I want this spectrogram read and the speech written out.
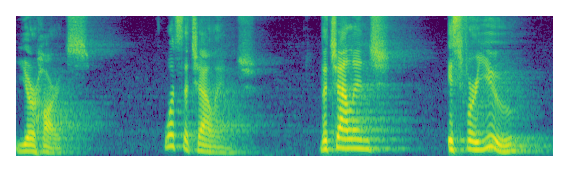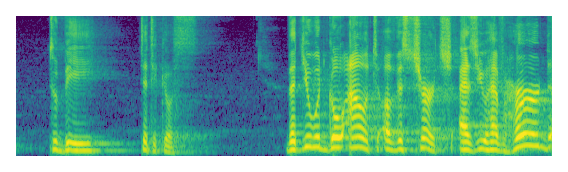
your hearts. What's the challenge? The challenge is for you to be Tychicus that you would go out of this church as you have heard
